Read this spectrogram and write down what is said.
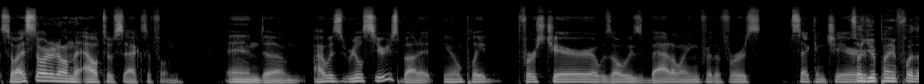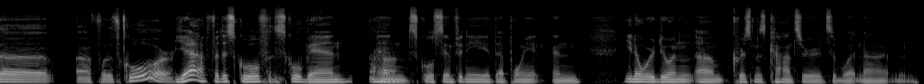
so i started on the alto saxophone and um, i was real serious about it you know played first chair. I was always battling for the first second chair. So you're playing for the uh, for the school or? yeah, for the school, for the school band Uh-huh. and school symphony at that point, and you know we're doing um, Christmas concerts and whatnot, and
